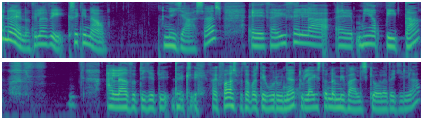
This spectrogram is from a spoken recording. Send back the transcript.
ένα-ένα. Δηλαδή, ξεκινάω. Ναι, γεια σας. Ε, θα ήθελα ε, μία πίτα. Αλάδοτη, γιατί εντάξει, θα φας που θα πας τη γουρούνια, τουλάχιστον να μην βάλεις και όλα τα κιλά.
